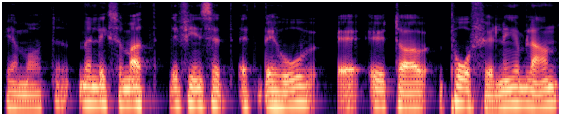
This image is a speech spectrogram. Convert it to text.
via maten. Men liksom att det finns ett, ett behov eh, utav påfyllning ibland.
